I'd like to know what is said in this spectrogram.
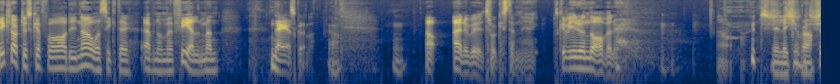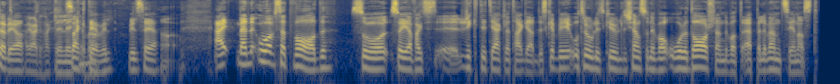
Det är klart du ska få ha dina åsikter, även om de är fel, men nej, jag skojar bara. Ja. Mm. Ja, nej, nu blir det tråkig stämning. Ska vi runda av eller? Ja, det är lika bra. Kände jag. Ja, ja, det tack. Det är lika Sagt det jag vill, vill säga. Ja. Nej, men oavsett vad så, så är jag faktiskt eh, riktigt jäkla taggad. Det ska bli otroligt kul. Det känns som det var år och dagar sedan det var ett Apple-event senast.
